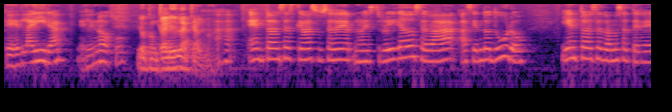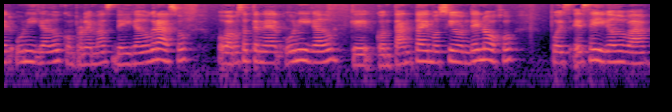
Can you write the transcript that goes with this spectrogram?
que es la ira, el enojo. Lo contrario es la calma. Ajá. Entonces, ¿qué va a suceder? Nuestro hígado se va haciendo duro y entonces vamos a tener un hígado con problemas de hígado graso o vamos a tener un hígado que con tanta emoción de enojo pues ese hígado va,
